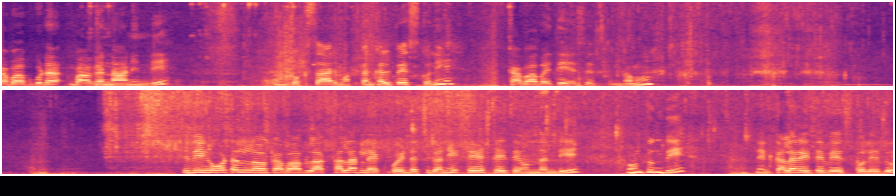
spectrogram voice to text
కబాబ్ కూడా బాగా నానింది. ఇంకొకసారి మొత్తం కలిపేసుకొని కబాబ్ అయితే వేసేసుకుందాము. ఇది హోటల్లో కబాబ్లా కలర్ లేకపోయిండొచ్చు కానీ టేస్ట్ అయితే ఉందండి. ఉంటుంది. నేను కలర్ అయితే వేసుకోలేదు.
